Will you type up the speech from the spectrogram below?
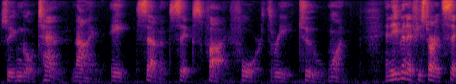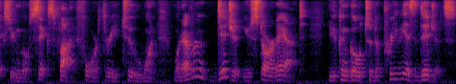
So you can go 10, 9, 8, 7, 6, 5, 4, 3, 2, 1. And even if you start at 6, you can go 6, 5, 4, 3, 2, 1. Whatever digit you start at, you can go to the previous digits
